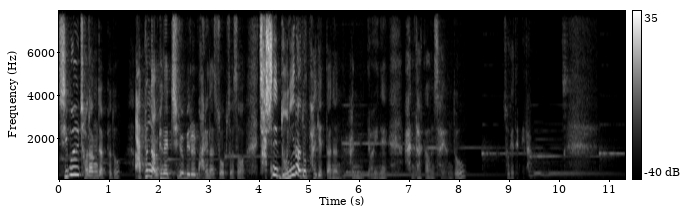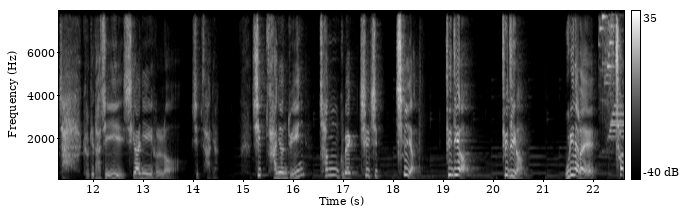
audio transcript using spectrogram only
집을 저당 잡혀도 아픈 남편의 치료비를 마련할 수 없어서 자신의 눈이라도 팔겠다는 한 여인의 안타까운 사연도 소개됩니다. 자, 그렇게 다시 시간이 흘러 14년. 14년 뒤인 1977년. 드디어, 드디어 우리나라의 첫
